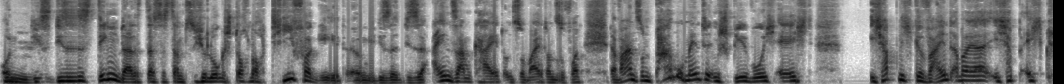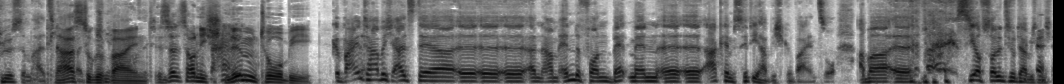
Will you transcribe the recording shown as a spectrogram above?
Und mhm. dieses, dieses Ding, da, dass es dann psychologisch doch noch tiefer geht, irgendwie diese, diese Einsamkeit und so weiter und so fort. Da waren so ein paar Momente im Spiel, wo ich echt ich habe nicht geweint, aber ich habe echt Klöße im Hals. Klar hast du geweint. Ist das auch nicht Nein. schlimm, Tobi? Geweint habe ich, als der äh, äh, am Ende von Batman äh, äh Arkham City habe ich geweint so. Aber äh, bei Sea of Solitude habe ich nicht.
